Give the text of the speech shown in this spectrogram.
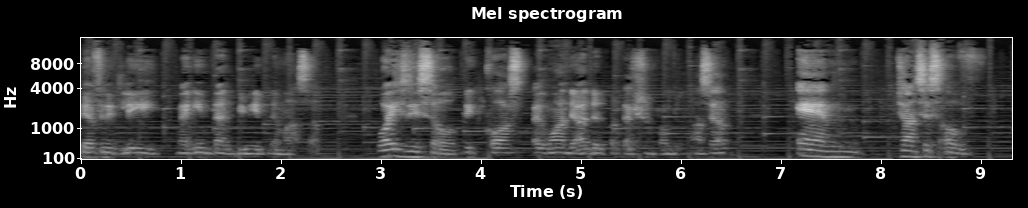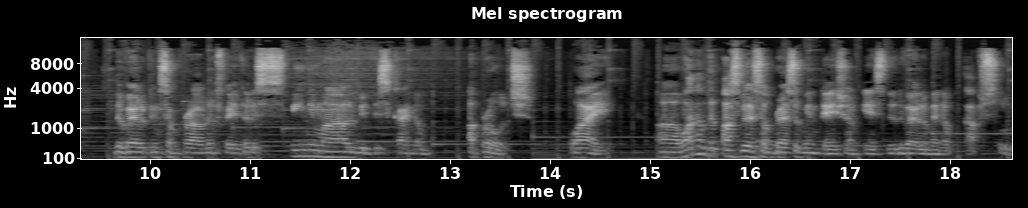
definitely my implant beneath the muscle. Why is this so? Because I want the added protection from the muscle and chances of developing some problems later is minimal with this kind of approach. Why? Uh, one of the possibilities of breast augmentation is the development of capsule.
